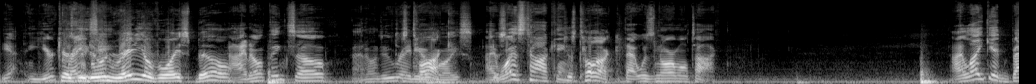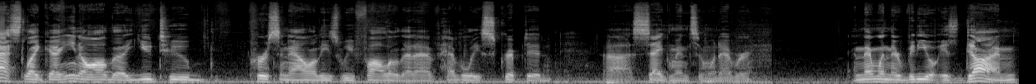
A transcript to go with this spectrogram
Yeah, you're because you're doing radio voice, Bill. I don't think so. I don't do Just radio talk. voice. I was talking. Just talk. That was normal talk. I like it best, like uh, you know, all the YouTube personalities we follow that have heavily scripted uh, segments and whatever. And then when their video is done,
